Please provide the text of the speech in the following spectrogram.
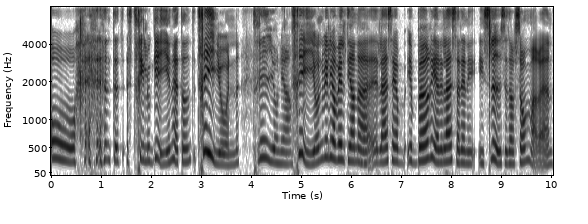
Åh, inte trilogin heter inte, trion! Trion ja. Trion vill jag väldigt gärna läsa. Jag, jag började läsa den i, i slutet av sommaren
